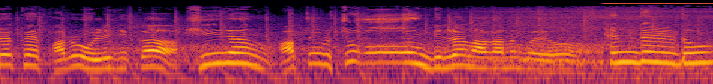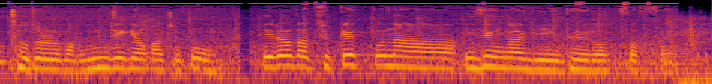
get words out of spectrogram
브레이크에 발을 올리니까 그냥 앞쪽으로 쭉 밀려나가는 거예요. 핸들도 저절로 막 움직여가지고 이러다 죽겠구나 이 생각이 들었었어요.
